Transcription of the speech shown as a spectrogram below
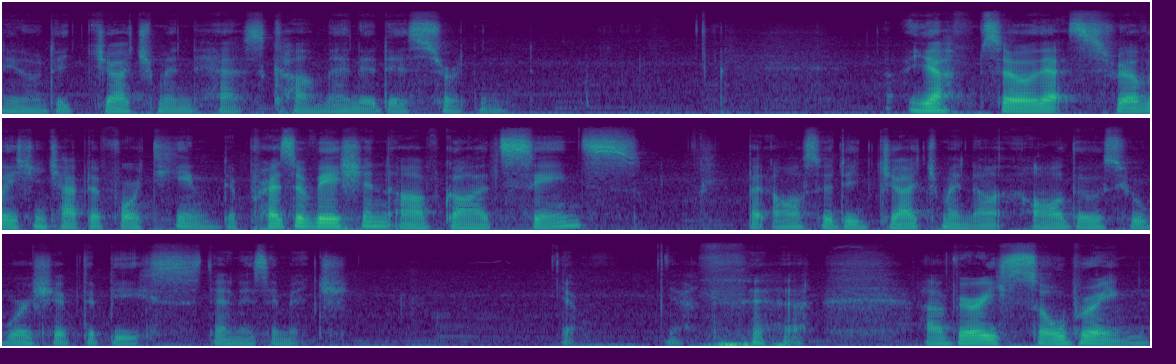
you know, the judgment has come and it is certain. Yeah, so that's Revelation chapter 14 the preservation of God's saints, but also the judgment on all those who worship the beast and his image. Yeah, yeah. a very sobering,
